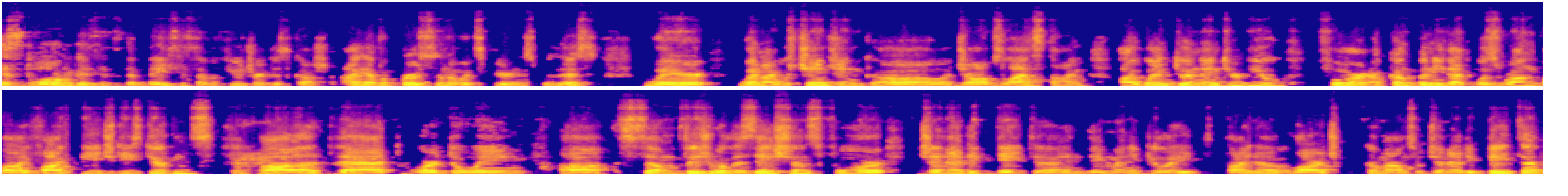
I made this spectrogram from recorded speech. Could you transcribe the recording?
as long as it's the basis of a future discussion. I have a personal experience with this, where when I was changing uh, jobs last time, I went to an interview for a company that was run by five PhD students uh, that were doing uh, some visualizations for genetic data, and they manipulate kind of large amounts of genetic data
